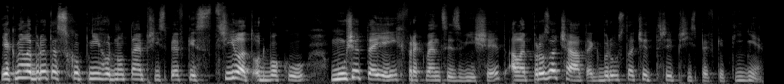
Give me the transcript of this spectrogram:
Jakmile budete schopni hodnotné příspěvky střílet od boku, můžete jejich frekvenci zvýšit, ale pro začátek budou stačit tři příspěvky týdně.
